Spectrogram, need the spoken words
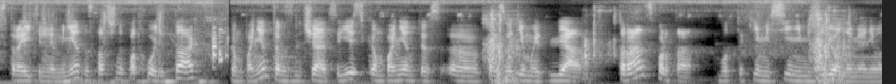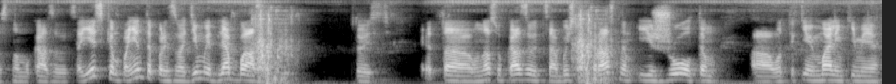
строительный, мне достаточно подходит. Так, компоненты различаются. Есть компоненты, э, производимые для транспорта, вот такими синими, зелеными они в основном указываются. Есть компоненты, производимые для базы. То есть это у нас указывается обычно красным и желтым, а, вот такими маленькими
